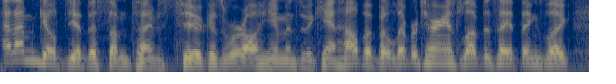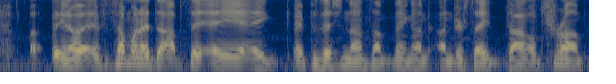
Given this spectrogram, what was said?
and I'm guilty guilty of this sometimes too, because we're all humans and we can't help it. But libertarians love to say things like, uh, you know, if someone adopts a, a, a position on something un, under, say, Donald Trump,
